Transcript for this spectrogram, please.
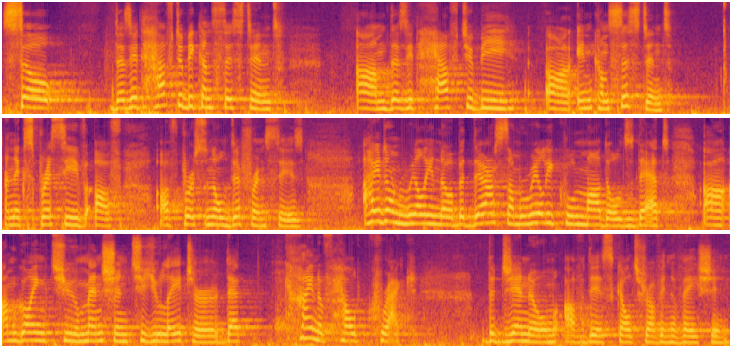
So does it have to be consistent? Um, does it have to be uh, inconsistent and expressive of, of personal differences? I don't really know, but there are some really cool models that uh, I'm going to mention to you later that kind of help crack the genome of this culture of innovation.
